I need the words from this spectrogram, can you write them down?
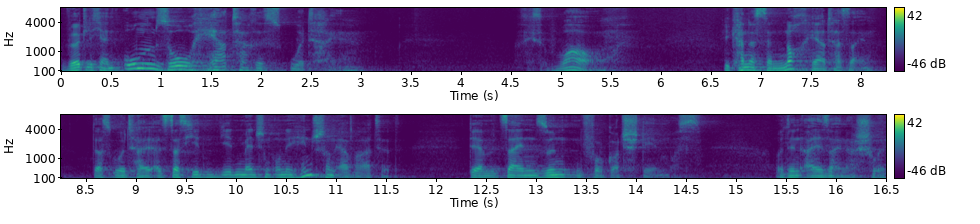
Wörtlich ein umso härteres Urteil. Ich so, wow, wie kann das denn noch härter sein, das Urteil, als das jeden, jeden Menschen ohnehin schon erwartet, der mit seinen Sünden vor Gott stehen muss und in all seiner Schuld.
